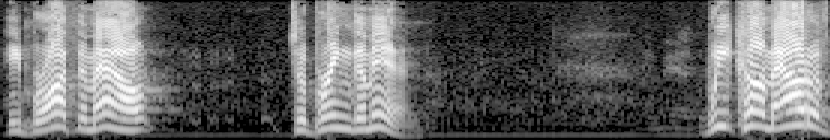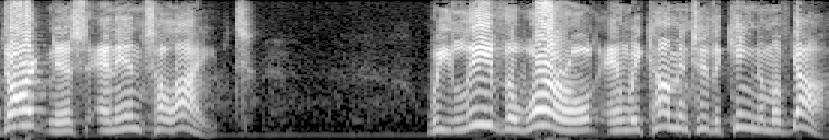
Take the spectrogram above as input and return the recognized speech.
He brought them out to bring them in. We come out of darkness and into light. We leave the world and we come into the kingdom of God.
